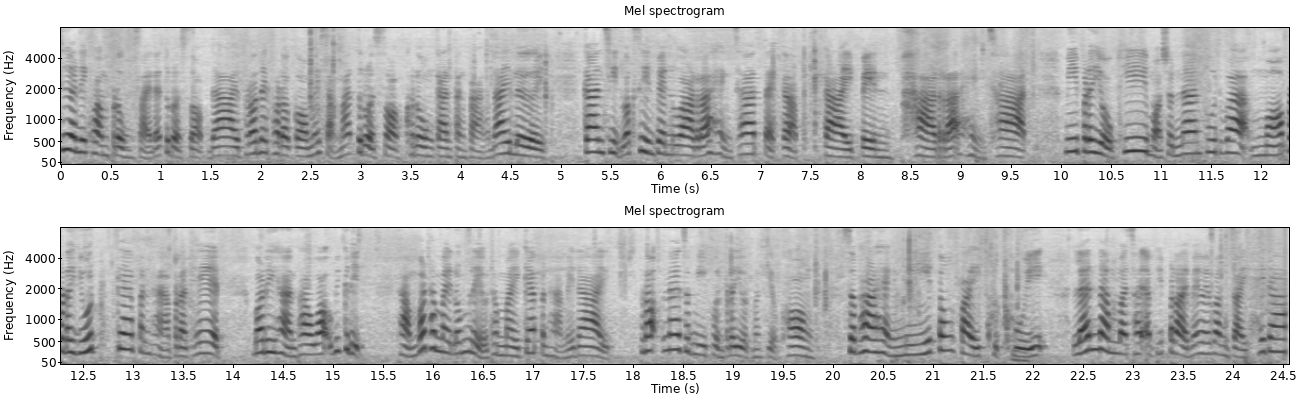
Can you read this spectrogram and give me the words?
เชื่อในความโปร่งใสและตรวจสอบได้ เพราะในพรกไม่สามารถตรวจสอบโครงการต่างๆ ได้เลย การฉีดวัคซีนเป็นวาระแห่งชาติ แต่กลับกลายเป็นภาระแห่งชาติ มีประโยคที่หมอชนน่านพูดว่า หมอประยุทธ์แก้ปัญหาประเทศ บริหารภาวะวิกฤต ถามว่าทำไมล้มเหลวทำไมแก้ปัญหาไม่ได้ เพราะน่าจะมีผลประโยชน์มาเกี่ยวข้อง สภาแห่งนี้ต้องไปขุดคุย และนำมาใช้อภิปรายไม่ไว้วางใจให้ได้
